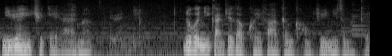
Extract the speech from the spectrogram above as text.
你愿意去给爱吗？愿意。如果你感觉到匮乏跟恐惧，你怎么给？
